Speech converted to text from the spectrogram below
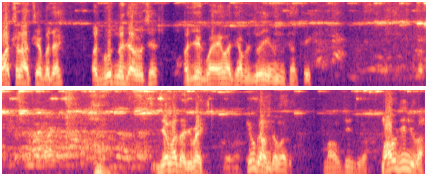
વાછડા છે બધાય અદ્ભુત નજારો છે. હજી એક ભાઈ એવા છે આપણે જોઈએ એમની સાથે. જય માતાજી ભાઈ કયું ગામ તમારું? માવજીંજવા માવજીંજવા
